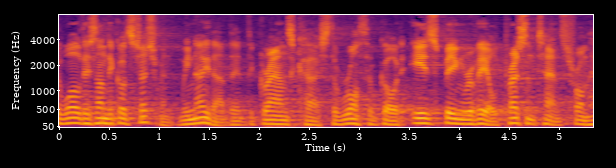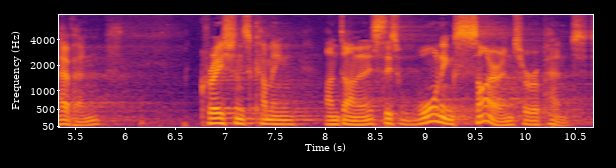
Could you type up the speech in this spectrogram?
The world is under God's judgment. We know that. The, the ground's cursed. The wrath of God is being revealed, present tense, from heaven. Creation's coming undone. And it's this warning siren to repent.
